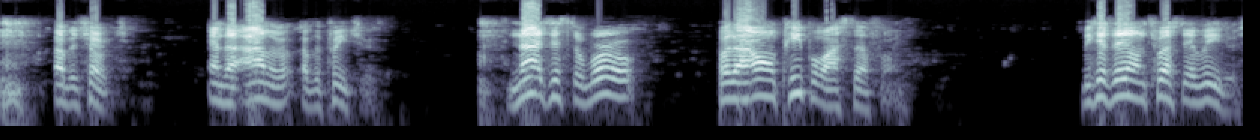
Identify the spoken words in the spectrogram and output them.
of the church and the honor of the preacher. Not just the world, but our own people are suffering because they don't trust their leaders.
